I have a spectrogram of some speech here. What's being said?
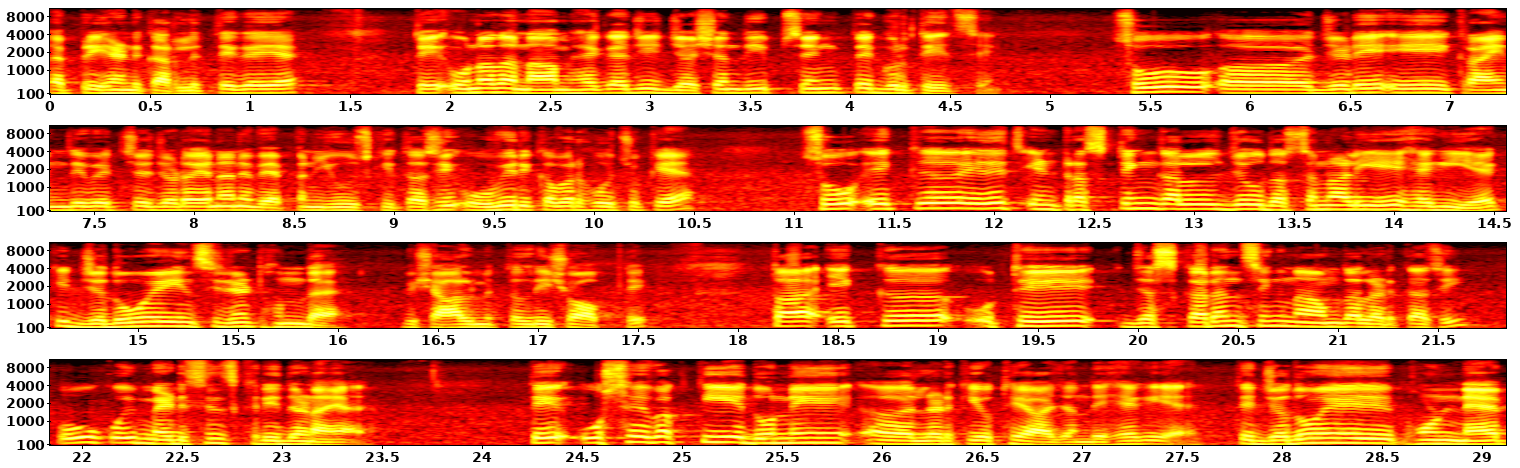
ਐਪਰੀਹੈਂਡ ਕਰ ਲਿੱਤੇ ਗਏ ਹੈ ਤੇ ਉਹਨਾਂ ਦਾ ਨਾਮ ਹੈਗਾ ਜੀ ਜਸ਼ਨਦੀਪ ਸਿੰਘ ਤੇ ਗੁਰਤੇਜ ਸਿੰਘ। ਸੋ ਜਿਹੜੇ ਇਹ ਕ੍ਰਾਈਮ ਦੇ ਵਿੱਚ ਜਿਹੜਾ ਇਹਨਾਂ ਨੇ ਵੈਪਨ ਯੂਜ਼ ਕੀਤਾ ਸੀ, ਉਹ ਵੀ ਰਿਕਵਰ ਹੋ ਚੁੱਕਿਆ ਹੈ। ਸੋ, ਇੱਕ ਇਹਦੇ ਵਿੱਚ ਇੰਟਰਸਟਿੰਗ ਗੱਲ ਜੋ ਦੱਸਣ ਵਾਲੀ ਇਹ ਹੈਗੀ ਹੈ ਕਿ ਜਦੋਂ ਇਹ ਇਨਸੀਡੈਂਟ ਹੁੰਦਾ ਹੈ ਵਿਸ਼ਾਲ ਮਿੱਤਲ ਦੀ ਸ਼ਾਪ ਤੇ, ਤਾਂ ਇੱਕ ਉੱਥੇ ਜਸਕਰਨ ਸਿੰਘ ਨਾਮ ਦਾ ਲੜਕਾ ਸੀ, ਉਹ ਕੋਈ ਮੈਡੀਸਿਨਸ ਖਰੀਦਣ ਆਇਆ ਤੇ ਉਸੇ ਵਕਤ ਹੀ ਇਹ ਦੋਨੇ ਲੜਕੇ ਉੱਥੇ ਆ ਜਾਂਦੇ ਹੈਗੇ ਆ। ਤੇ ਜਦੋਂ ਇਹ ਹੁਣ ਨੈਬ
